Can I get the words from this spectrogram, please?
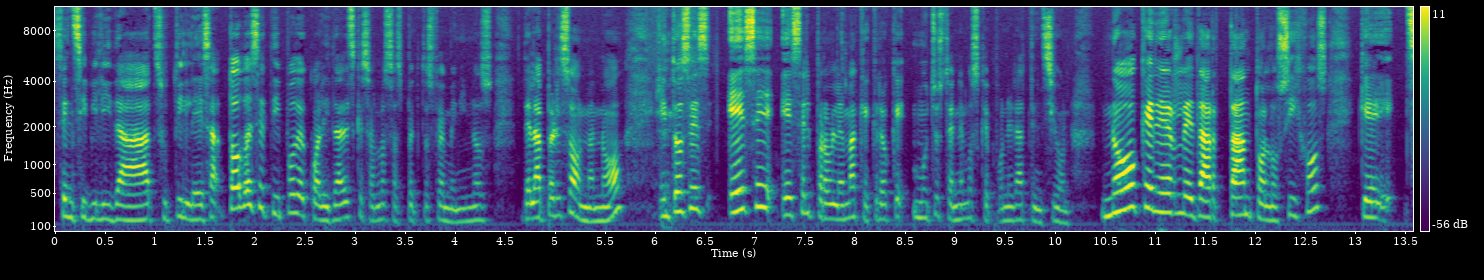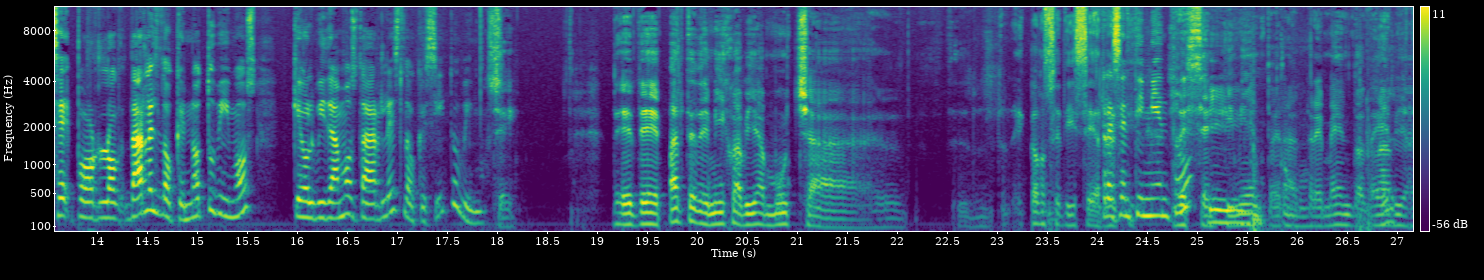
sensibilidad, sutileza, todo ese tipo de cualidades que son los aspectos femeninos de la persona, ¿no? Entonces, ese es el problema que creo que muchos tenemos que poner atención, no quererle dar tanto a los hijos que se, por lo, darles lo que no tuvimos, que olvidamos darles lo que sí tuvimos. Sí. De, parte de mi hijo había mucha, ¿cómo se dice? Resentimiento. Resentimiento, era tremendo de él.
